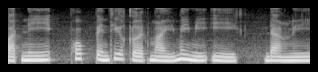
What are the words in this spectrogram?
บัดนี้พบเป็นที่เกิดใหม่ไม่มีอีก ดังนี้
